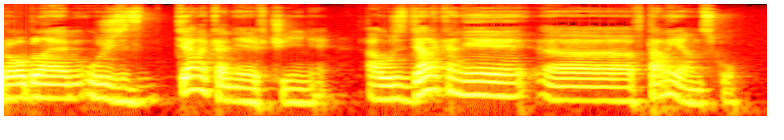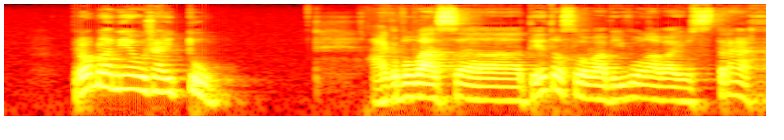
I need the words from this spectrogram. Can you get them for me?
Problém už zďaleka nie je v Číne. A už zďaleka nie je v Taliansku. Problém je už aj tu. Ak vo vás tieto slova vyvolávajú strach,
